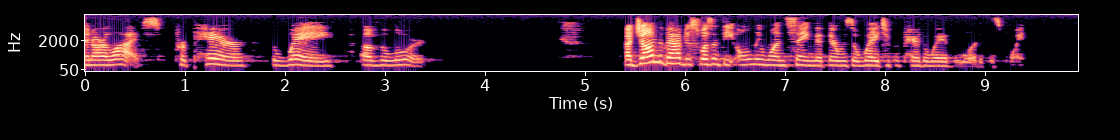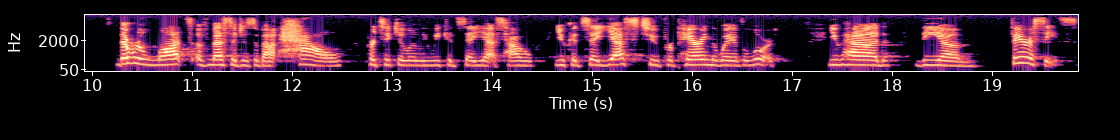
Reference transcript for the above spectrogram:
in our lives. Prepare the way of the Lord. Now, John the Baptist wasn't the only one saying that there was a way to prepare the way of the Lord at this point. There were lots of messages about how, particularly, we could say yes, how you could say yes to preparing the way of the Lord. You had the um, Pharisees.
